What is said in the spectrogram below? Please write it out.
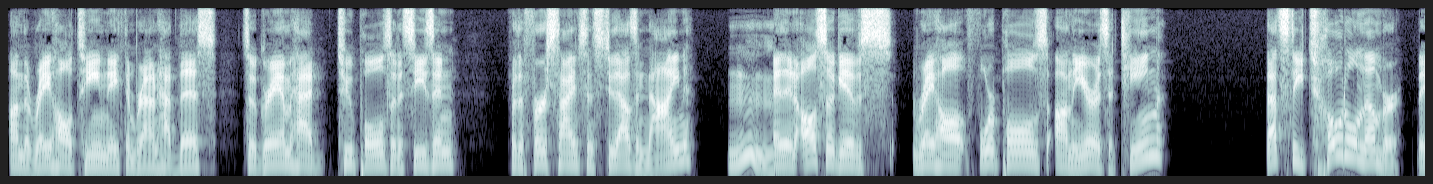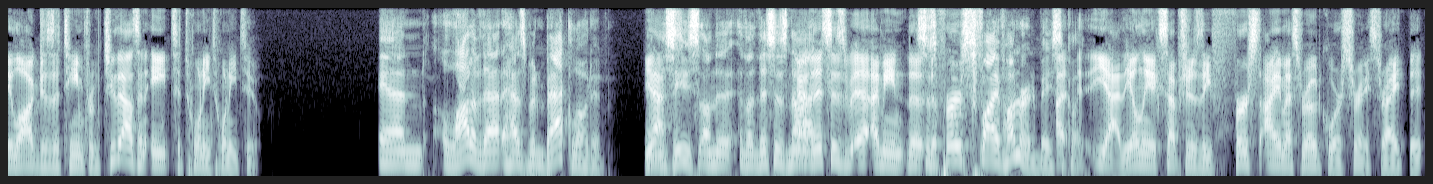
on the Rahal team, Nathan Brown had this. So Graham had two poles in a season for the first time since 2009, Mm. and then also gives Rahal four poles on the year as a team. That's the total number they logged as a team from 2008 to 2022. and a lot of that has been backloaded. Yes. And this is on the. This is Yeah, not. this is. I mean, the, this is the first. first 500 uh, basically. yeah, the only exception is the first IMS road course race, right? That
